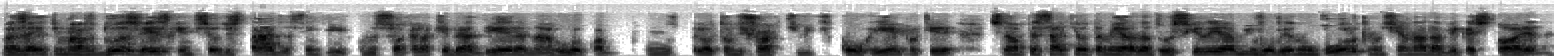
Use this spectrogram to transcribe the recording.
mas aí tem umas duas vezes que a gente saiu do estádio, assim, que começou aquela quebradeira na rua com, a, com os pelotão de choque, tive que correr, porque senão pensar que eu também era da torcida ia me envolver num rolo que não tinha nada a ver com a história, né?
